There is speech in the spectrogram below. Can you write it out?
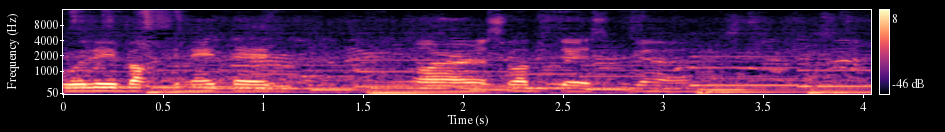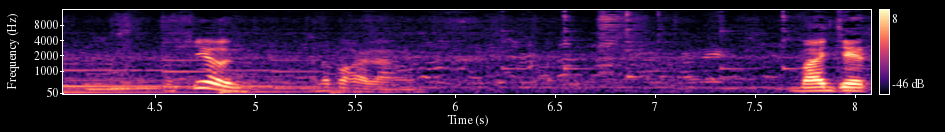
fully vaccinated, or swab test, gano'n. Tapos yun, ano pa kailangan? Budget.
